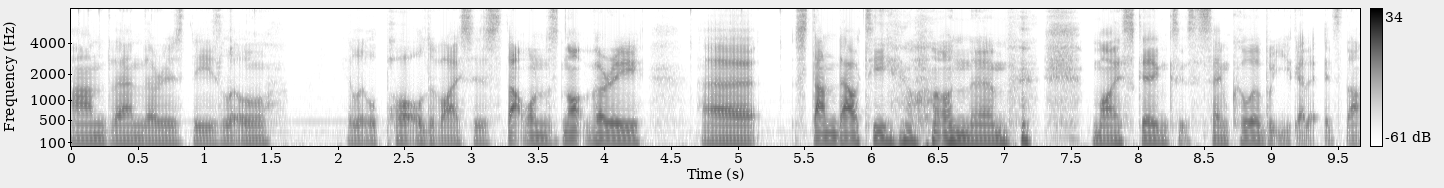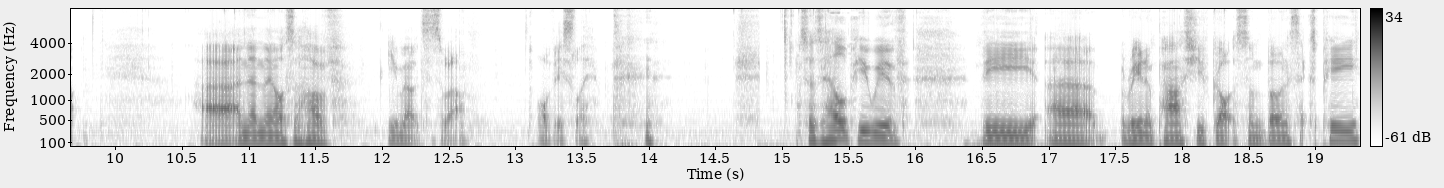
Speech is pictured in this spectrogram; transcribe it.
and then there is these little little portal devices. That one's not very uh, standouty on um, my skin because it's the same color, but you get it. It's that. Uh, and then they also have emotes as well, obviously. so to help you with the uh, Arena Pass, you've got some bonus XP.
